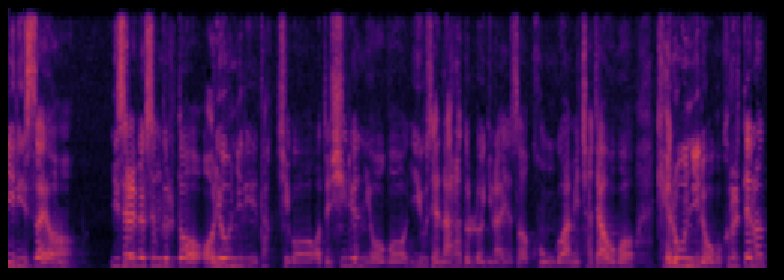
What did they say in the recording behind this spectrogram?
일이 있어요. 이스라엘 백성들도 어려운 일이 닥치고 어떤 시련이 오고 이웃의 나라들로 인하여서 공고함이 찾아오고 괴로운 일이 오고 그럴 때는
